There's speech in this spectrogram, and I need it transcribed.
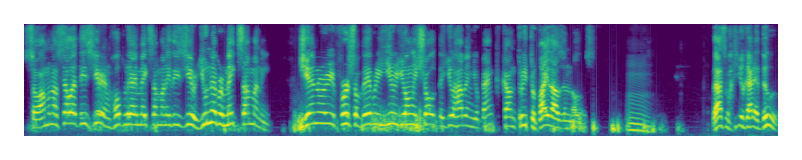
So I'm gonna sell it this year and hopefully I make some money this year. You never make some money. January 1st of every year, you only show that you have in your bank account three to five thousand dollars. Mm. That's what you gotta do.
